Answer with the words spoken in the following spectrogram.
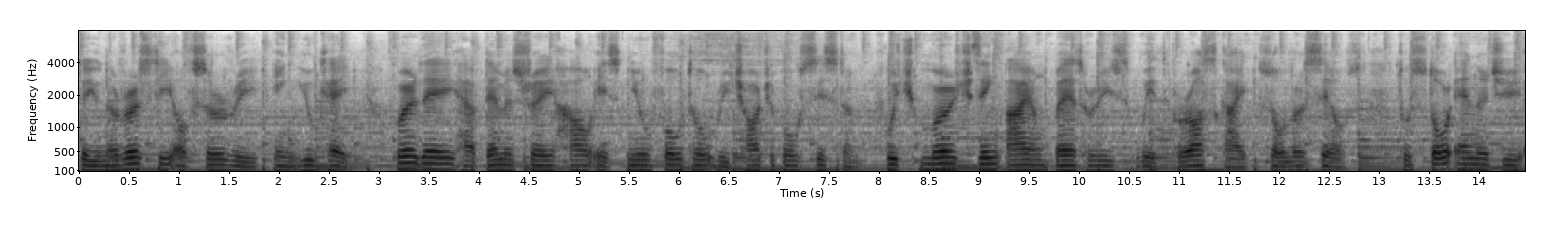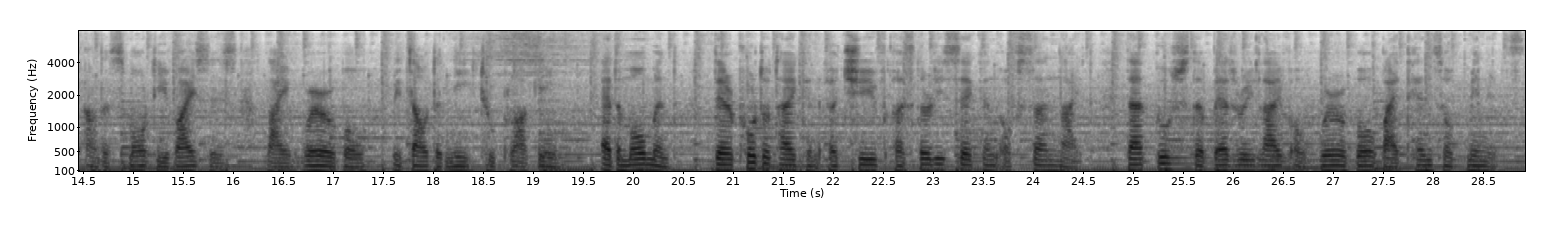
the University of Surrey in UK, where they have demonstrated how its new photo rechargeable system, which merge zinc-ion batteries with perovskite solar cells to store energy on the small devices like wearable without the need to plug in. At the moment, their prototype can achieve a 30 seconds of sunlight that boosts the battery life of wearable by tens of minutes.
